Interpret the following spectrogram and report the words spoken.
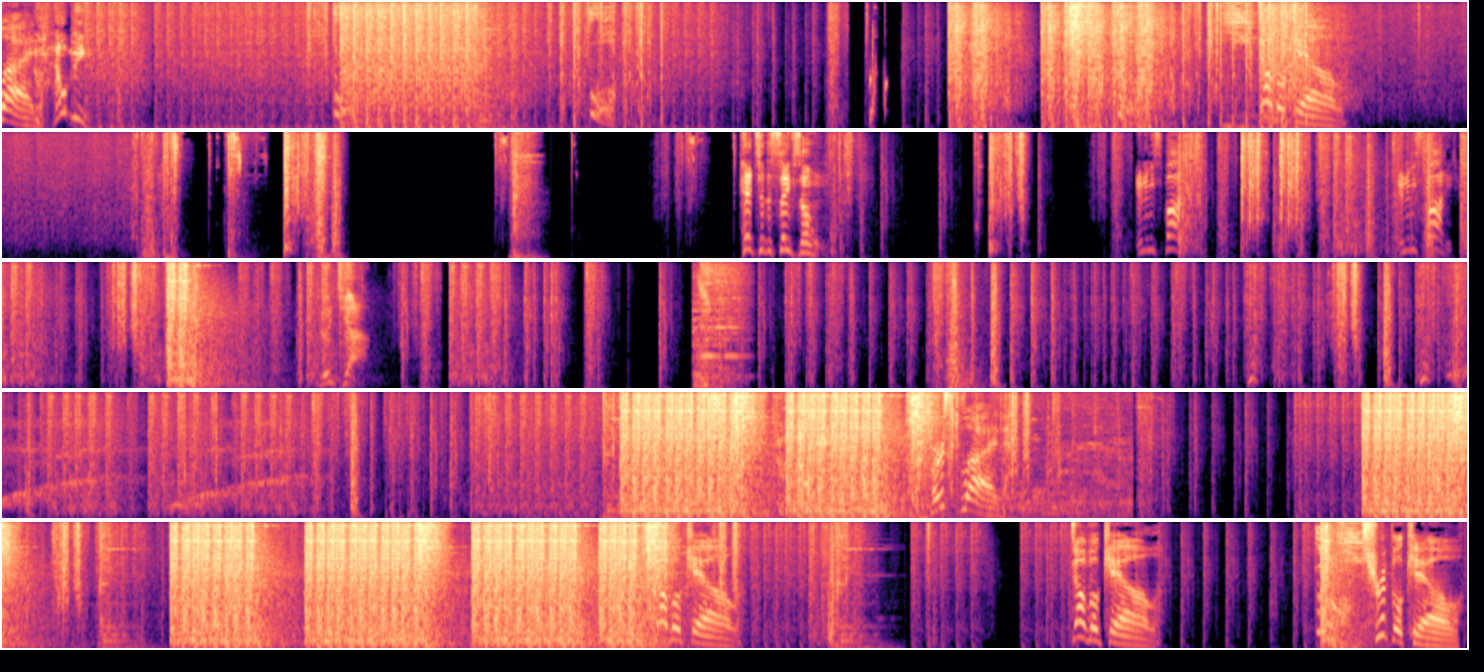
Blood. Help me! Double kill. Head to the safe zone. Enemy spotted. Enemy spotted. Good job. First blood. Double kill. Double kill. Triple kill.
